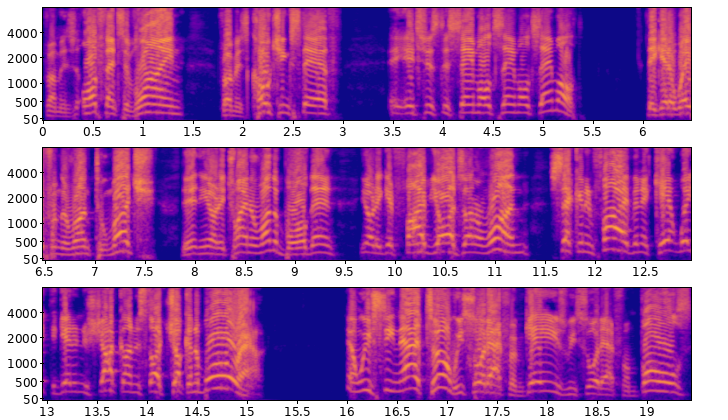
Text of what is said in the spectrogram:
from his offensive line, from his coaching staff. It's just the same old, same old, same old. They get away from the run too much. They, you know, they're trying to run the ball. Then, you know, they get five yards on a run, second and five, and they can't wait to get in the shotgun and start chucking the ball around. And we've seen that too. We saw that from Gase. We saw that from Bowles.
